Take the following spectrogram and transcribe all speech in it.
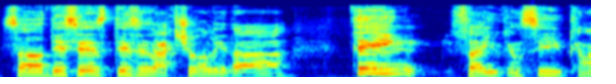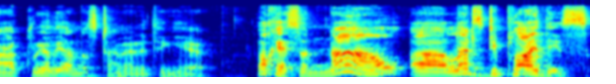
So this is, this is actually the thing. So you can see you cannot really understand anything here. Okay, so now uh, let's deploy this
